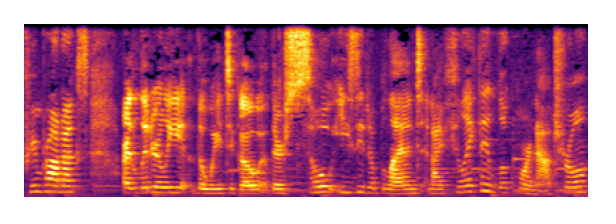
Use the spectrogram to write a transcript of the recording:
cream products are literally the way to go. They're so easy to blend and I feel like they look more natural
